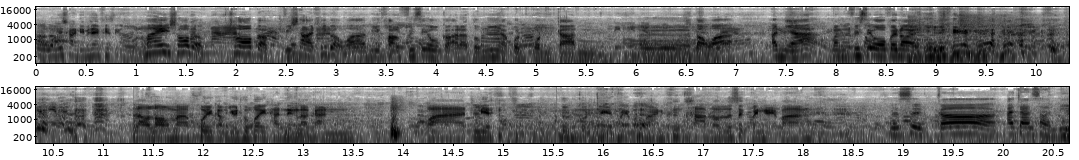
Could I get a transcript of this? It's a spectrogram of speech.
อะแล้ววิชานี้ไม่ใช่ฟิสิโอหรอ ไม่ชอบแบบชอบแบบวิชาที่แบบว่ามีความฟิสิโอกับอนาโตมีอะปนๆกันอ๋อเออแต่ว่าอันเนี้ยมันฟิสิโอไปหน่อย เราลองมาคุยกับยูทูบเบอร์อีกท่านหนึ่งแล้วกัน ว่าเรียนดุลกฎเกรดไปประมาณครึ่งคาบเรารู้สึกเป็นไงบ้าง รู้สึกก็อาจารย์สอนดี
